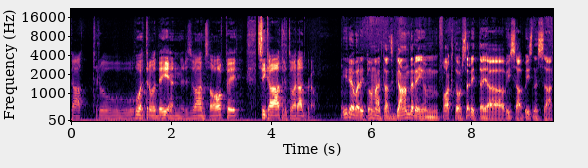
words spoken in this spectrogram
Katru otro dienu ir zvans opī, cik ātri tu vari atbraukt. Ir jau arī tāds gandarījuma faktors arī tajā visā biznesā,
